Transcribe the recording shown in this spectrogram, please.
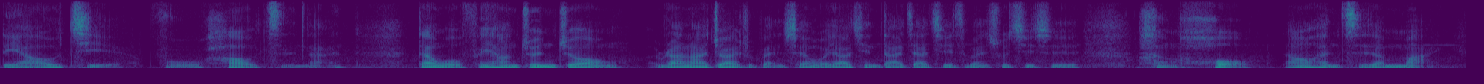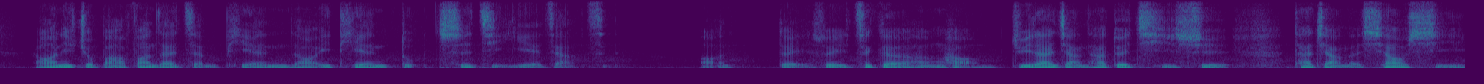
了解符号指南，但我非常尊重 Rana Judge 本身。我邀请大家，其实这本书其实很厚，然后很值得买，然后你就把它放在整篇，然后一天读吃几页这样子啊？对，所以这个很好。举例来讲，他对骑士，他讲的消息、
